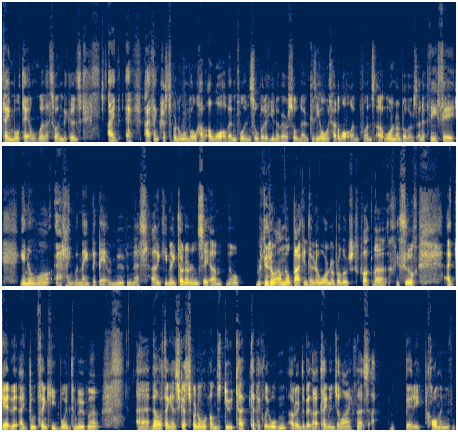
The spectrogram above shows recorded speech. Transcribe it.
Time will tell with this one because I if I think Christopher Nolan will have a lot of influence over at Universal now because he always had a lot of influence at Warner Brothers. And if they say, you know what, I think we might be better moving this, I think he might turn around and say, um, no, you know, I'm not backing down to Warner Brothers. Fuck that. So I get that. I don't think he'd want to move that. Uh, the other thing is Christopher films do t- typically open around about that time in July. That's a very common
